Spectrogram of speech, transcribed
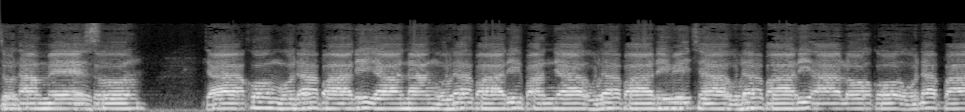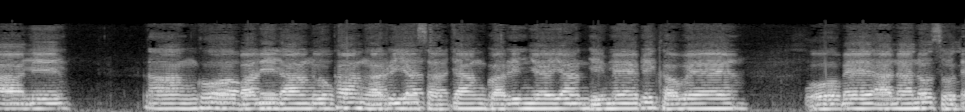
สุธรรมเมสุจากคุงอุดาปาดิยานังอุดาปาดิปัญญาอุดาปาดิวิชาอุดาปาดิอาโลโกอุดาปาดิ ตังโคปานิดังดุขังอริยสัจจังปริญญยันติเมภิกขเวปุเบอนันุสุเต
